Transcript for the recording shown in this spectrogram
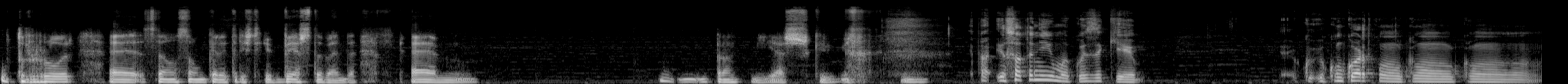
o terror uh, são, são características desta banda. Um, pronto, e acho que eu só tenho aí uma coisa que é. Eu concordo com, com, com,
